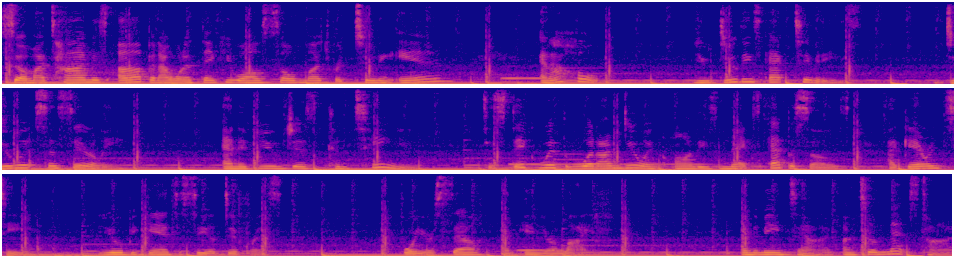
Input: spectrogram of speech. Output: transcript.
So, my time is up, and I want to thank you all so much for tuning in. And I hope you do these activities, do it sincerely. And if you just continue to stick with what I'm doing on these next episodes, I guarantee you'll begin to see a difference for yourself and in your life. In the meantime, until next time,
